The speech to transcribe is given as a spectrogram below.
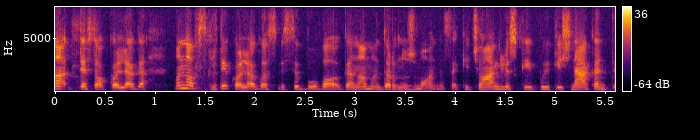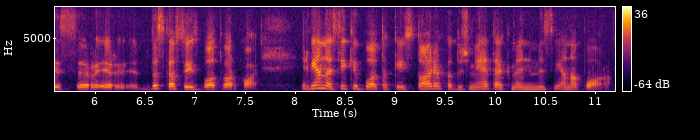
na, tiesiog kolegą. Mano apskritai kolegos visi buvo gana modernų žmonės, sakyčiau, angliškai puikiai išnekantis ir, ir viskas su jais buvo tvarkoj. Ir vienas iki buvo tokia istorija, kad užmėtė akmenimis vieną porą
